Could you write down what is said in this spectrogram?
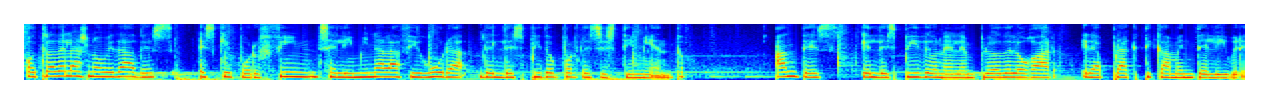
Otra de las novedades es que por fin se elimina la figura del despido por desistimiento. Antes, el despido en el empleo del hogar era prácticamente libre.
